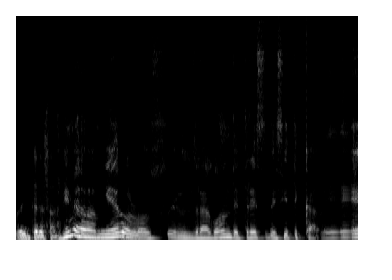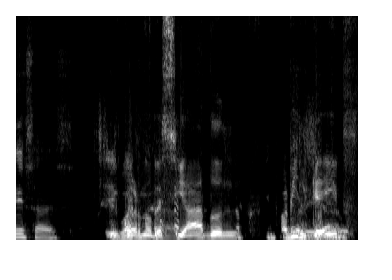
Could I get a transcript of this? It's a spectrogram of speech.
lo A interesante. mí me daba miedo los, el dragón de tres, de siete cabezas, Sí, El cuerno de Seattle. Bill Gates.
